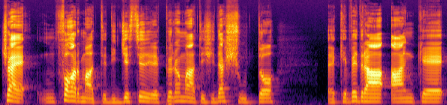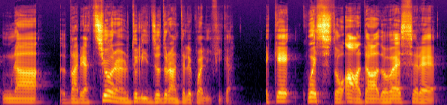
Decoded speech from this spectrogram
cioè un format di gestione dei pneumatici d'asciutto eh, che vedrà anche una variazione nell'utilizzo durante le qualifiche e che questo ATA doveva essere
